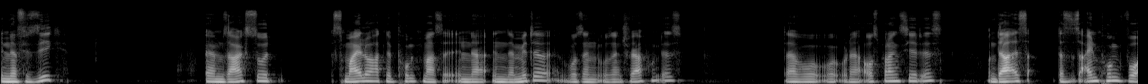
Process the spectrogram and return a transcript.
In der Physik ähm, sagst du, Smilo hat eine Punktmasse in der, in der Mitte, wo sein, wo sein Schwerpunkt ist, da wo, wo, wo der ausbalanciert ist. Und da ist, das ist ein Punkt, wo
